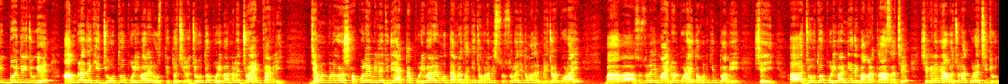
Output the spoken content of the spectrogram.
ঋগবৈদিক যুগে আমরা দেখি যৌথ পরিবারের অস্তিত্ব ছিল। যৌথ পরিবার মানে জয়েন্ট ফ্যামিলি। যেমন মনে করো, সকলে মিলে যদি একটা পরিবারের মধ্যে আমরা থাকি, যখন আমি সোশ্যোলজি তোমাদের মেজর পড়াই বা সোশ্যোলজি মাইনর পড়াই, তখন কিন্তু আমি সেই যৌথ পরিবার নিয়ে দেখব, আমার ক্লাস আছে, সেখানে আমি আলোচনা করেছি যৌথ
